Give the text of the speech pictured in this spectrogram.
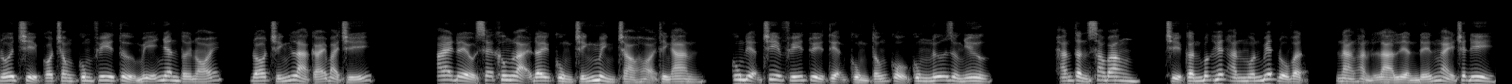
đối chỉ có trong cung phi tử mỹ nhân tới nói, đó chính là cái bài trí. Ai đều sẽ không lại đây cùng chính mình chào hỏi thình an, cung điện chi phí tùy tiện cùng tống cổ cung nữ dường như. Hắn tần sao băng, chỉ cần bức hết hắn muốn biết đồ vật, nàng hẳn là liền đến ngày chết đi.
